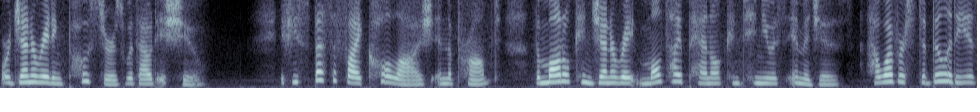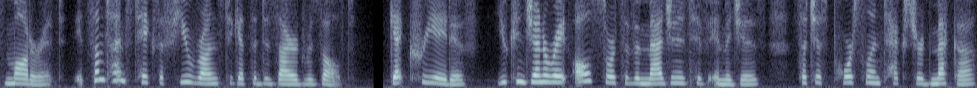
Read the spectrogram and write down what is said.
or generating posters without issue. If you specify collage in the prompt, the model can generate multi-panel continuous images. However, stability is moderate. It sometimes takes a few runs to get the desired result. Get creative. You can generate all sorts of imaginative images, such as porcelain textured mecha,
